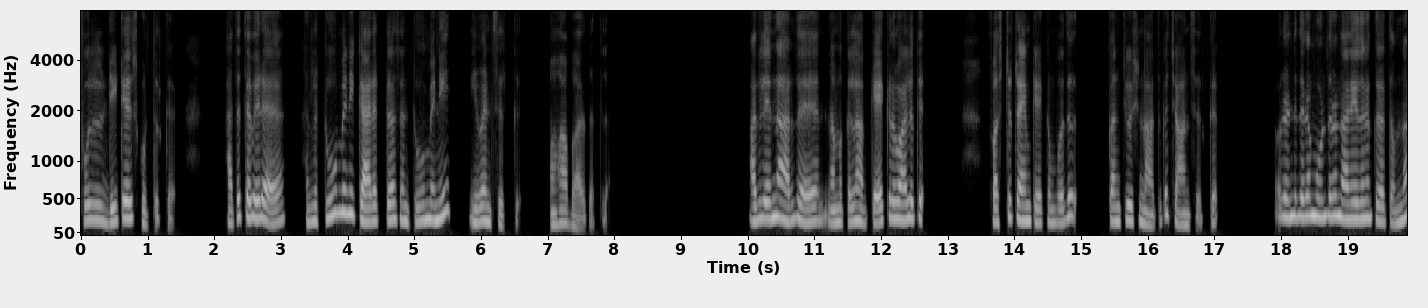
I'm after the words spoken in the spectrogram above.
ஃபுல் டீட்டெயில்ஸ் கொடுத்துருக்கு அதை தவிர அதில் too many characters and too many events இருக்குது மகாபாரதத்தில். அதில் என்ன ஆகுது, நமக்கெல்லாம் கேட்குற வாளுக்கு ஃபஸ்ட்டு டைம் கேட்கும்போது கன்ஃப்யூஷன் ஆகிறதுக்கு சான்ஸ் இருக்குது ஒரு 2 தடவ, 3 தடவ நிறைய தடவ கேட்டோம்னா,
